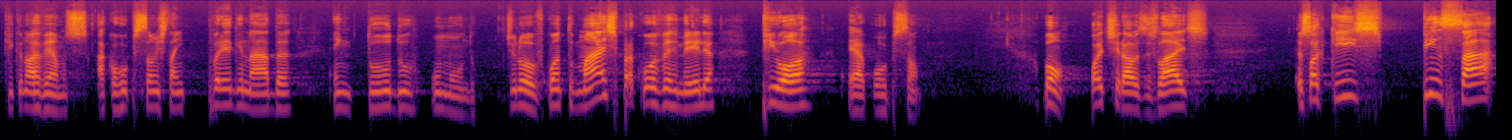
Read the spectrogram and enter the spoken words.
O que, que nós vemos? A corrupção está impregnada em todo o mundo. De novo, quanto mais para a cor vermelha, pior é a corrupção. Bom, pode tirar os slides. Eu só quis pensar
